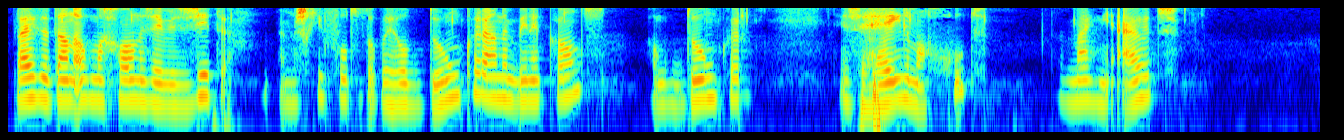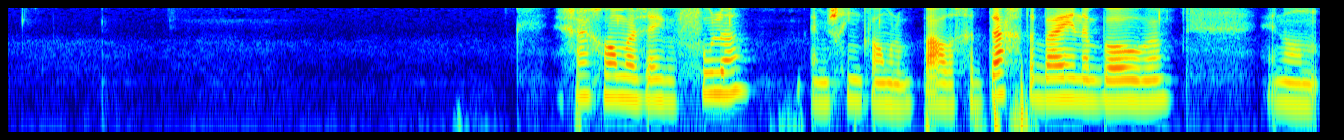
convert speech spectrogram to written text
blijf het dan ook maar gewoon eens even zitten. En misschien voelt het ook heel donker aan de binnenkant. Ook donker is helemaal goed. Het maakt niet uit. ga gewoon maar eens even voelen. En misschien komen er bepaalde gedachten bij je naar boven. En dan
